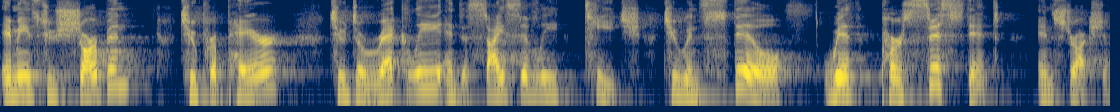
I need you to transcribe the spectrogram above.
it means to sharpen, to prepare, to directly and decisively teach, to instill with persistent instruction.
